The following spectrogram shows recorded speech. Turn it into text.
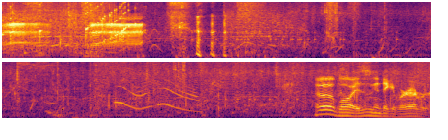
Ah. Ah. oh boy, this is gonna take it forever.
